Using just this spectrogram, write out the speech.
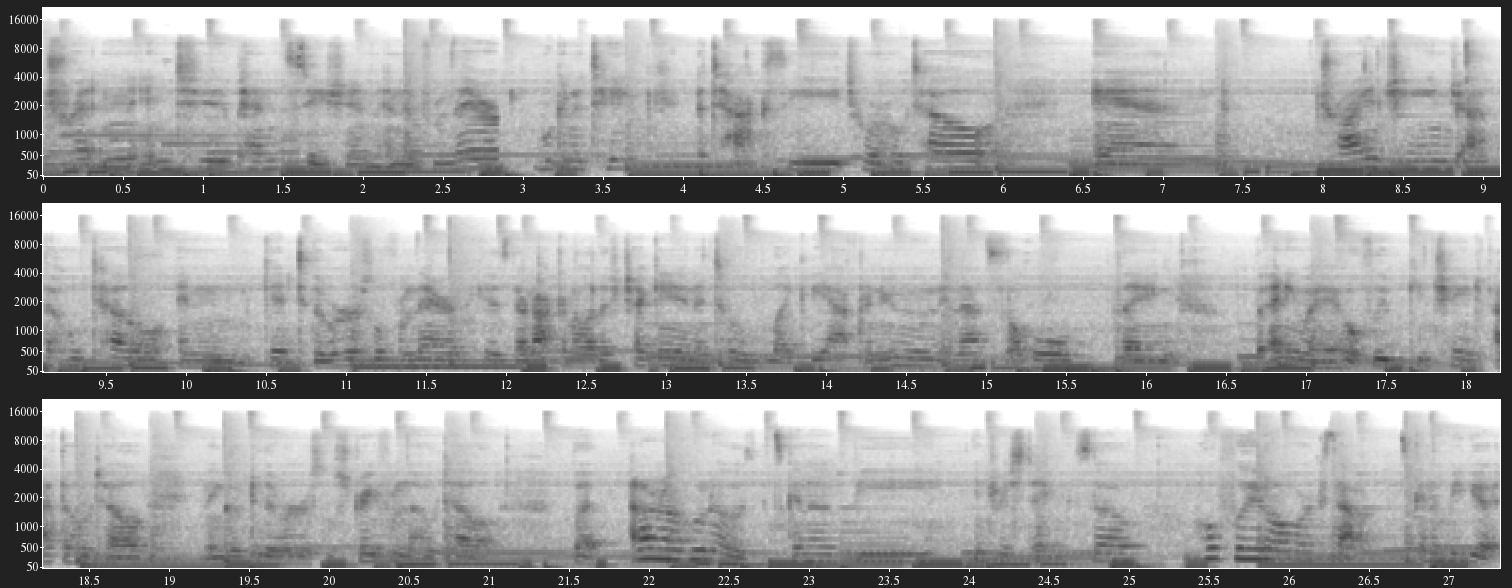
Trenton into Penn Station and then from there we're gonna take a taxi to our hotel and try and change at the hotel and get to the rehearsal from there because they're not gonna let us check in until like the afternoon and that's the whole thing. But anyway, hopefully we can change at the hotel and then go to the rehearsal straight from the hotel. But I don't know, who knows? It's gonna be interesting. So hopefully it all works out. It's gonna be good.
